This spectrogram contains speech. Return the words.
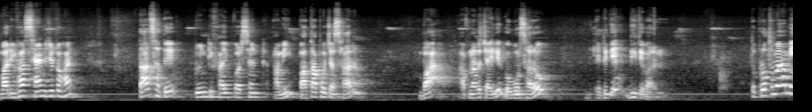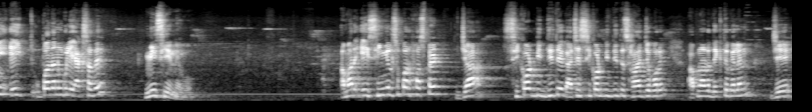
বা রিভার স্যান্ড যেটা হয়, তার সাথে টোয়েন্টি ফাইভ পারসেন্ট আমি পাতা পচা সার বা আপনারা চাইলে গোবর সারও এটিতে দিতে পারেন। তো প্রথমে আমি এই উপাদানগুলি একসাথে মিশিয়ে নেব। আমার এই সিঙ্গেল সুপার ফসফেট যা শিকড় বৃদ্ধিতে, গাছের শিকড় বৃদ্ধিতে সাহায্য করে। আপনারা দেখতে পেলেন যে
